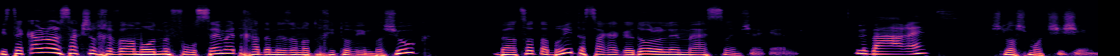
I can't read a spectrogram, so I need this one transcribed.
הסתכלנו על שק של חברה מאוד מפורסמת, אחד המזונות הכי טובים בשוק. בארצות הברית השק הגדול עולה 120 שקל. ובארץ? 360.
